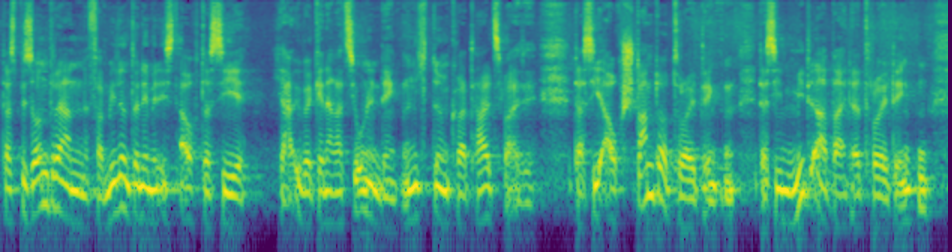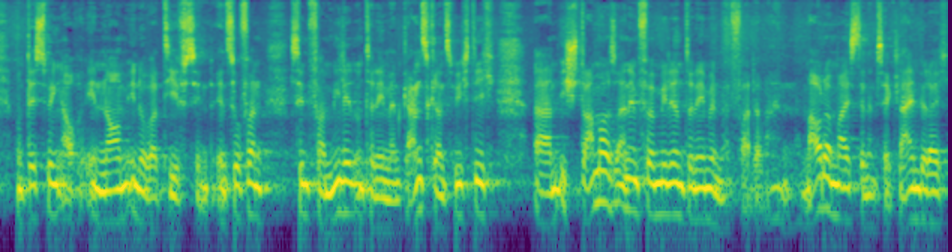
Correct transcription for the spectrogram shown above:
Das Besondere an Familienunternehmen ist auch, dass sie ja, über Generationen denken, nicht nur im Quartalsweise, dass sie auch standorttreu denken, dass sie mitarbeitertreu denken und deswegen auch enorm innovativ sind. Insofern sind Familienunternehmen ganz, ganz wichtig. Ähm, ich stamme aus einem Familienunternehmen, mein Vater war ein Maurermeister in einem sehr kleinen Bereich,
